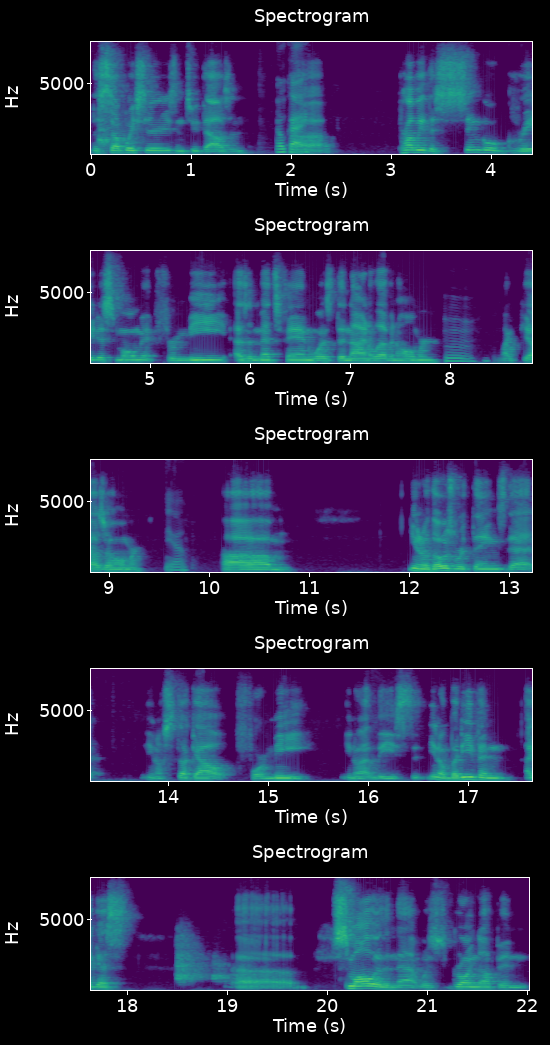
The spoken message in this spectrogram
the Subway Series in 2000. Okay. Uh, probably the single greatest moment for me as a Mets fan was the 9/11 homer, Mm, Mike Piazza homer. yeah. Um, you know, those were things that you know stuck out for me. You know, at least you know, but even I guess uh, smaller than that was growing up in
